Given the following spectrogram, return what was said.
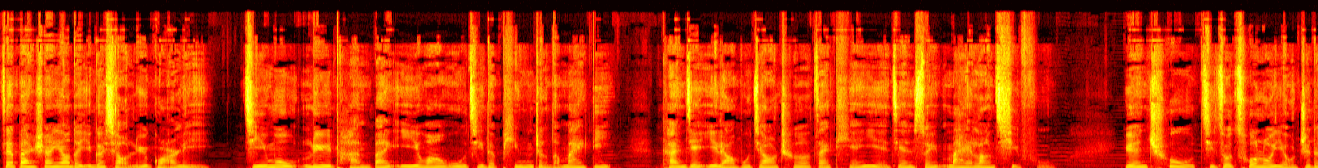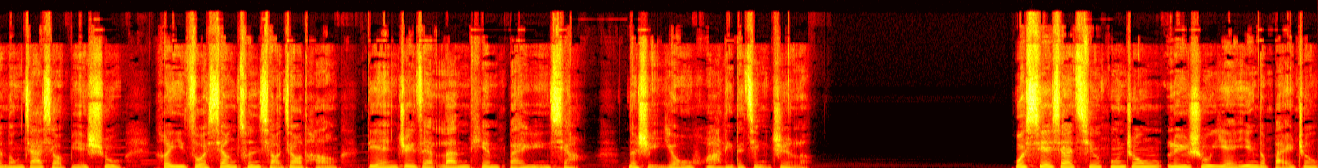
在半山腰的一个小旅馆里，极目绿毯般一望无际的平整的麦地，看见一两部轿车在田野间随麦浪起伏，远处几座错落有致的农家小别墅和一座乡村小教堂点缀在蓝天白云下，那是油画里的景致了。我卸下清风中绿树掩映的白昼，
